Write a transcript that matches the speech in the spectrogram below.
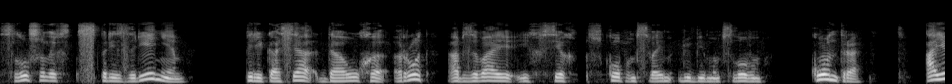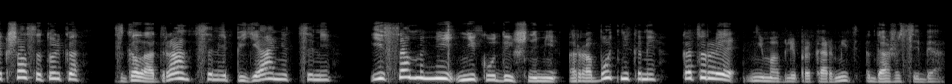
Слушал их с презрением, перекося до уха рот, обзывая их всех скопом своим любимым словом «контра», а якшался только с голодранцами, пьяницами и самыми никудышными работниками, которые не могли прокормить даже себя.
